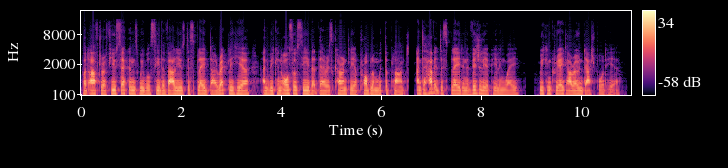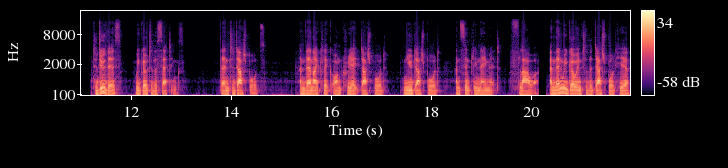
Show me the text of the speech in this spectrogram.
but after a few seconds we will see the values displayed directly here, and we can also see that there is currently a problem with the plant. And to have it displayed in a visually appealing way, we can create our own dashboard here. To do this, we go to the settings, then to dashboards, and then I click on create dashboard, new dashboard, and simply name it flower. And then we go into the dashboard here,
